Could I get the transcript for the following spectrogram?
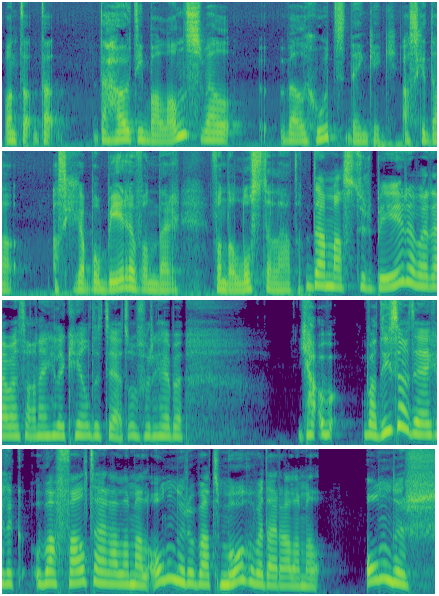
Want dat, dat, dat houdt die balans wel, wel goed, denk ik. Als je dat Als je gaat proberen van, daar, van dat los te laten. Dat masturberen, waar we het dan eigenlijk heel de tijd over hebben. Ja, wat is dat eigenlijk? Wat valt daar allemaal onder? Wat mogen we daar allemaal onder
